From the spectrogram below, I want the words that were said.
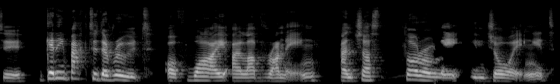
to getting back to the root of why i love running and just thoroughly enjoying it.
